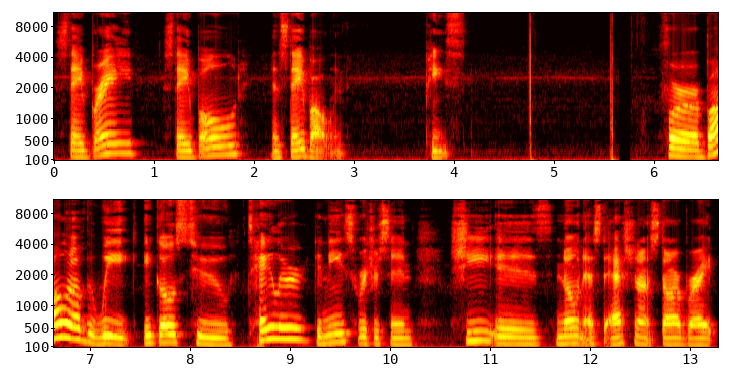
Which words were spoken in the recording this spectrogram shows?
stay brave, stay bold, and stay ballin'. Peace. For Baller of the Week, it goes to Taylor Denise Richardson. She is known as the astronaut Starbright.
